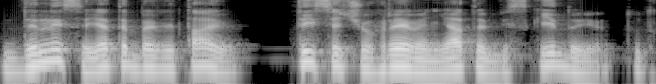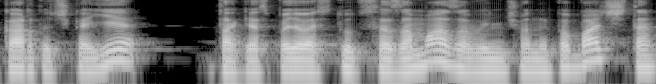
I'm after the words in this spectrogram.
Денисе, я тебе вітаю. Тисячу гривень я тобі скидаю. Тут карточка є. Так, я сподіваюся, тут все замазав, ви нічого не побачите.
